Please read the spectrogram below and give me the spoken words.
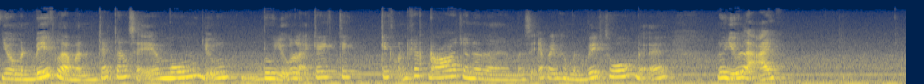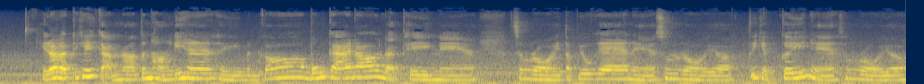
Nhưng mà mình biết là mình chắc chắn sẽ muốn giữ, lưu giữ lại cái cái cái khoảnh khắc đó. Cho nên là mình sẽ ép bản thân mình viết xuống để lưu giữ lại thì đó là cái khía cạnh à, tinh thần đi ha. Thì mình có bốn cái đó là thiền nè xong rồi tập yoga nè xong rồi à, viết nhật ký nè xong rồi à,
